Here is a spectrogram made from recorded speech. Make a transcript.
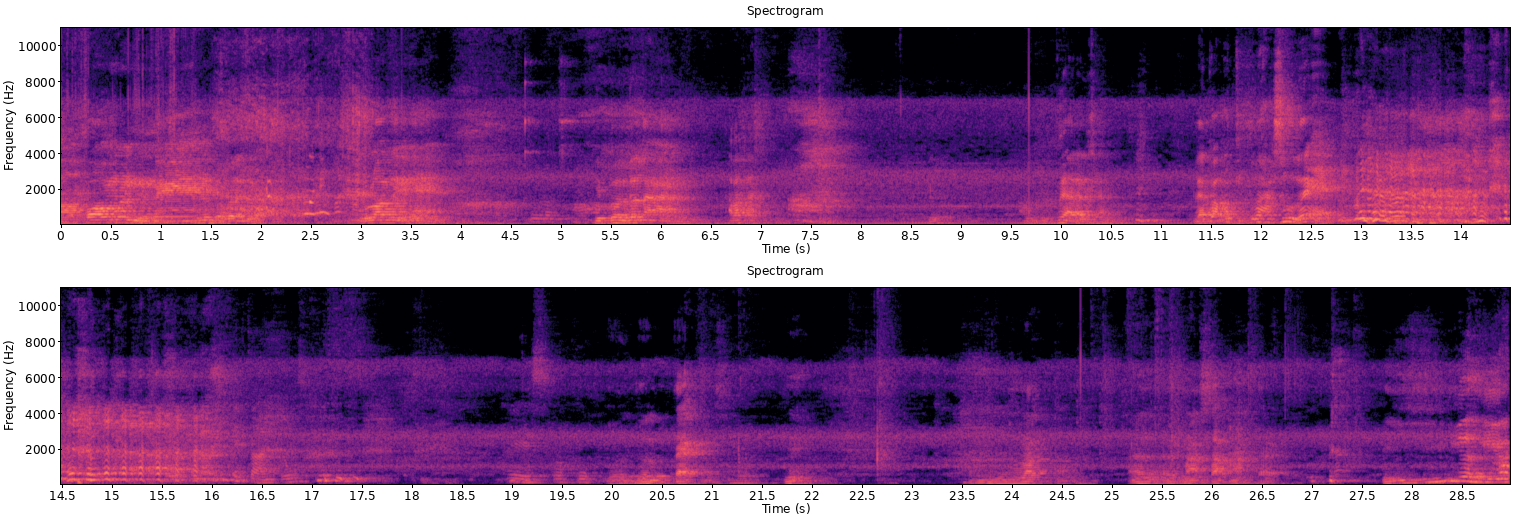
Apa meneng kula niki? Kula niki. Di bondo tangan. Apa Pak? Barusan. Lah kok aku dikuasu rek. Bentek. Nih. Lah. Masak masak. Iya iya.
